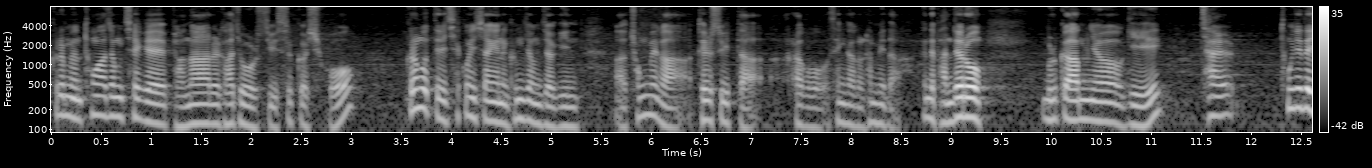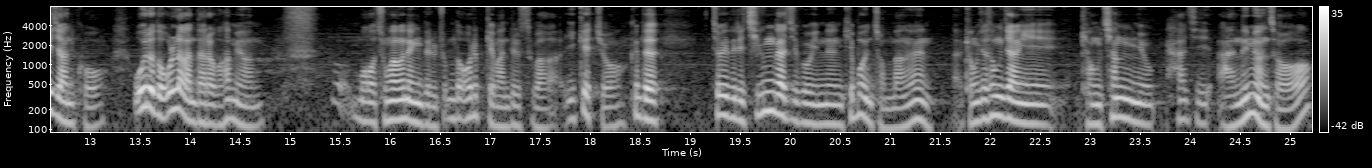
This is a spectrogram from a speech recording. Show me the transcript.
그러면 통화 정책의 변화를 가져올 수 있을 것이고 그런 것들이 채권 시장에는 긍정적인 어, 촉매가 될 수 있다 라고 생각을 합니다. 근데 반대로 물가 압력이 잘 통제되지 않고 오히려 더 올라간다라고 하면 어, 뭐 중앙은행들을 좀 더 어렵게 만들 수가 있겠죠. 근데 저희들이 지금 가지고 있는 기본 전망은 경제 성장이 경착륙하지 않으면서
